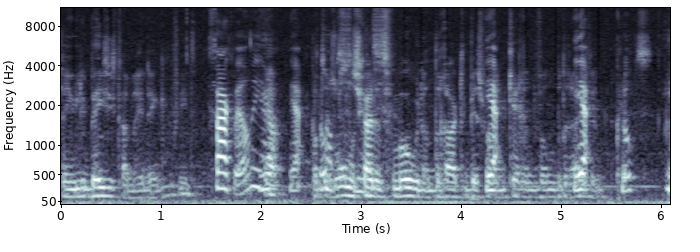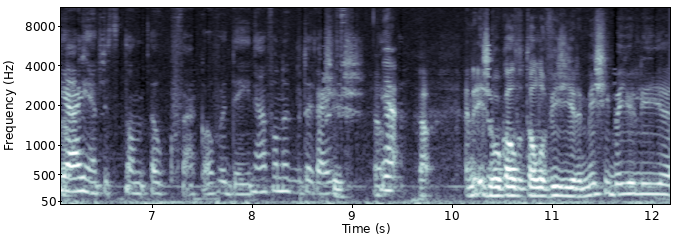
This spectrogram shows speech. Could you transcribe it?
zijn jullie bezig daarmee, denk ik, of niet? Vaak wel, ja. Ja, ja, Want als onderscheidend vermogen, dan raak je best wel Ja. een kern van het Ja, bedrijf in. klopt. Ja, je hebt het dan ook vaak over het DNA van het bedrijf. Precies. Ja. Ja. En is er ook altijd al een visie en een missie bij jullie eh,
